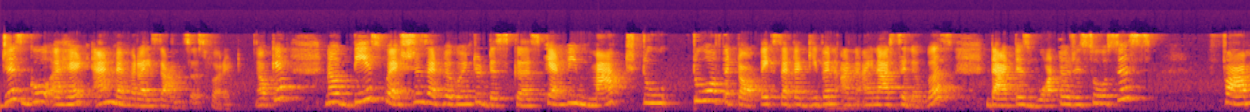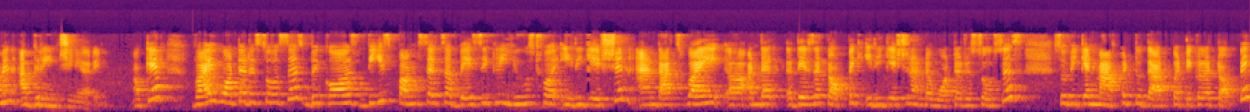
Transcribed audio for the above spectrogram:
Just go ahead and memorize the answers for it. Okay? Now these questions that we're going to discuss can be mapped to two of the topics that are given in our syllabus. That is water resources farm and agri engineering okay? Why water resources? Because these pump sets are basically used for irrigation and that's why uh, under there's a topic irrigation under water resources. So we can map it to that particular topic.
